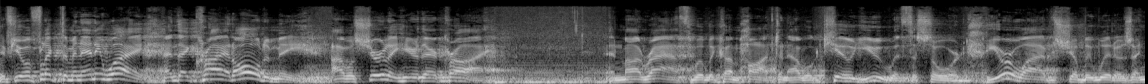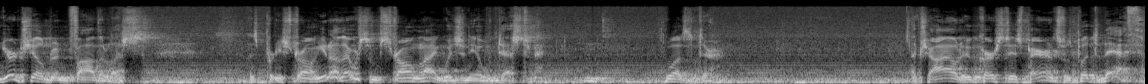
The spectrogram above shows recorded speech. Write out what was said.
If you afflict them in any way, and they cry at all to me, I will surely hear their cry and my wrath will become hot, and I will kill you with the sword. Your wives shall be widows, and your children fatherless. That's pretty strong. You know, there was some strong language in the Old Testament, wasn't there? A child who cursed his parents was put to death.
